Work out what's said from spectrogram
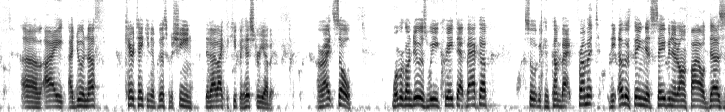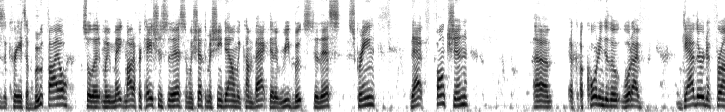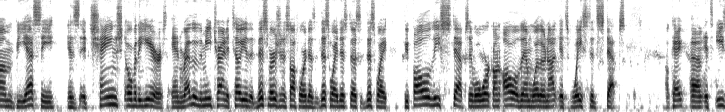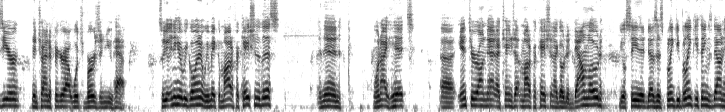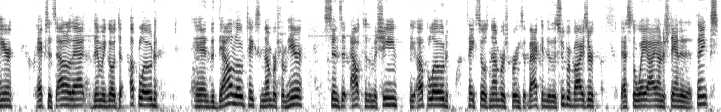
uh, I, I do enough caretaking of this machine that I like to keep a history of it. All right, so what we're going to do is we create that backup so that we can come back from it. The other thing that saving it on file does is it creates a boot file so that we make modifications to this and we shut the machine down, we come back, that it reboots to this screen. That function, um, according to the what I've gathered from Biesse, is it changed over the years. And rather than me trying to tell you that this version of software does it this way, this does it this way, if you follow these steps, it will work on all of them, whether or not it's wasted steps. Okay, um, it's easier than trying to figure out which version you have. So in here we go in and we make a modification of this, and then when I hit uh, enter on that, I change that modification. I go to download. You'll see that it does this blinky blinky things down here. Exits out of that. Then we go to upload, and the download takes the numbers from here, sends it out to the machine. The upload takes those numbers, brings it back into the supervisor. That's the way I understand it. It thinks.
